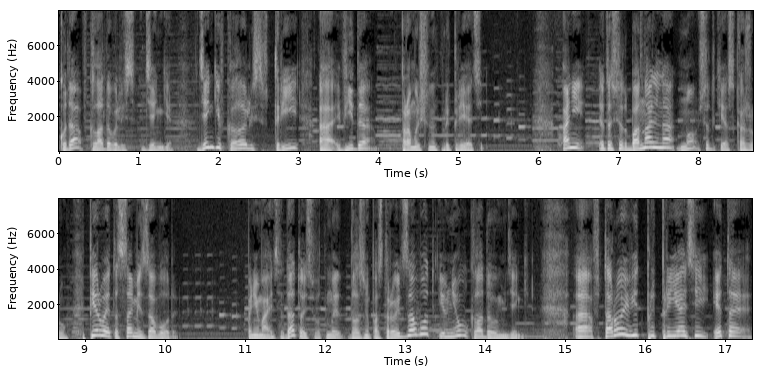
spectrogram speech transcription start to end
Куда вкладывались деньги? Деньги вкладывались в три а, вида промышленных предприятий. Они, это все банально, но все-таки я скажу. Первое это сами заводы. Понимаете, да? То есть вот мы должны построить завод, и в него вкладываем деньги. А второй вид предприятий – это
